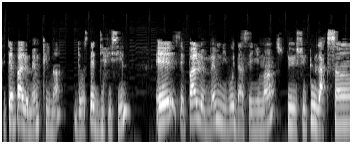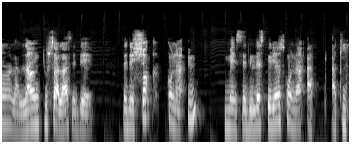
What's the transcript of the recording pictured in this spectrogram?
c'était pas le même climat, donc c'était difficile. Et c'est pas le même niveau d'enseignement, surtout l'accent, la langue, tout ça là, c'est des, c'est des chocs qu'on a eu, mais c'est de l'expérience qu'on a acquis.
